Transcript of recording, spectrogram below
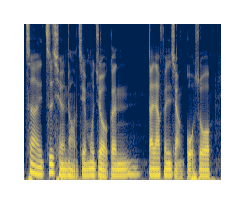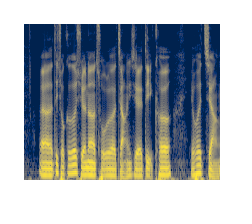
在之前呢节目就跟大家分享过说。呃，地球科科学呢，除了讲一些地科，也会讲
